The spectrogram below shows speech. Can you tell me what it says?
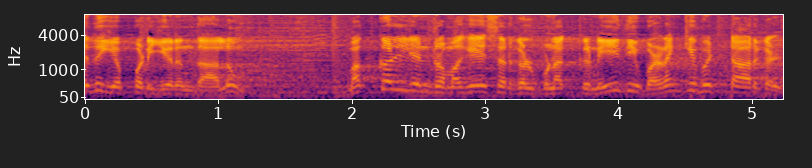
எது எப்படி இருந்தாலும் மக்கள் என்ற மகேசர்கள் உனக்கு நீதி வழங்கிவிட்டார்கள்.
